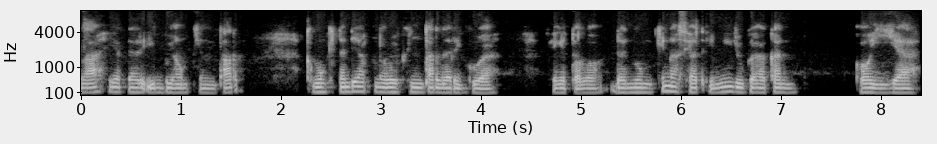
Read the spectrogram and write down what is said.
lahir dari ibu yang pintar kemungkinan dia akan lebih pintar dari gue kayak gitu loh. Dan mungkin nasihat ini juga akan oh iya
